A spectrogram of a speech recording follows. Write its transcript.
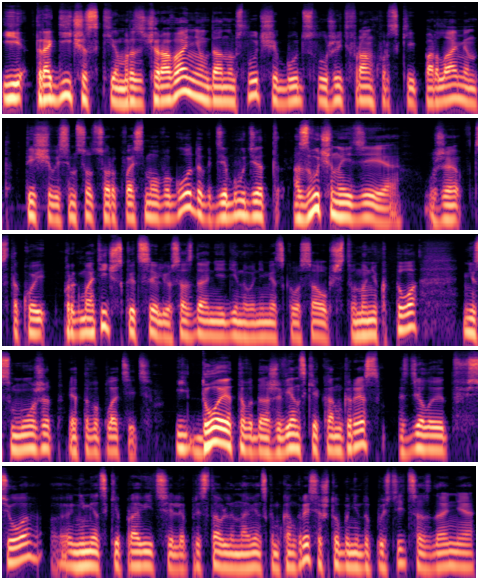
И трагическим разочарованием в данном случае будет служить франкфуртский парламент 1848 года, где будет озвучена идея уже с такой прагматической целью создания единого немецкого сообщества, но никто не сможет это воплотить. И до этого даже Венский конгресс сделает все, э, немецкие правители, представленные на Венском конгрессе, чтобы не допустить создания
